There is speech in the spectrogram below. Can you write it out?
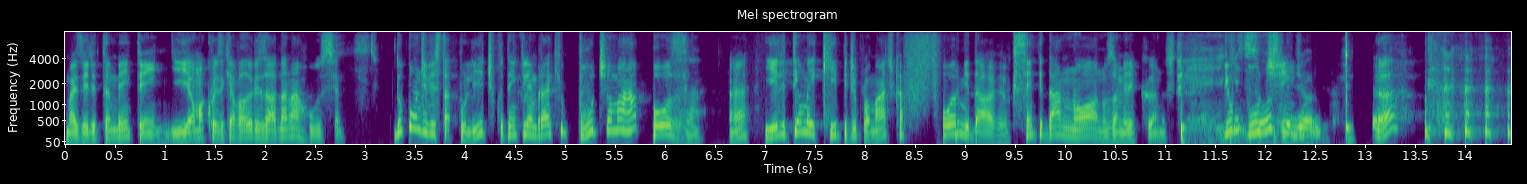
Mas ele também tem, e é uma coisa que é valorizada na Rússia. Do ponto de vista político, tem que lembrar que o Putin é uma raposa. Né? E ele tem uma equipe diplomática formidável, que sempre dá nó nos americanos. E que o Putin. Susto, Hã?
